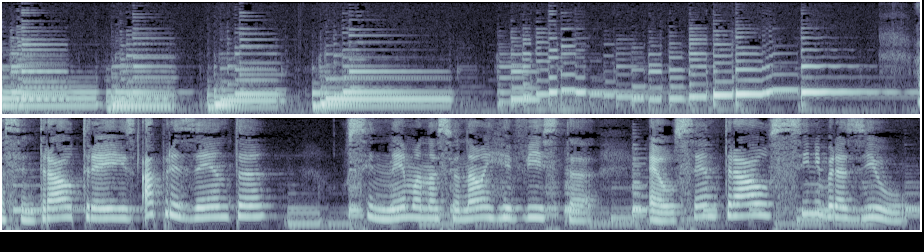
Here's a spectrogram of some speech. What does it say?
A Central 3 apresenta o Cinema Nacional em Revista. É o Central Cine Brasil.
